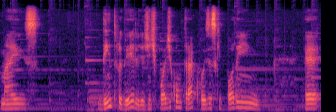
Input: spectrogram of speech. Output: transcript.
mas dentro dele a gente pode encontrar coisas que podem é,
